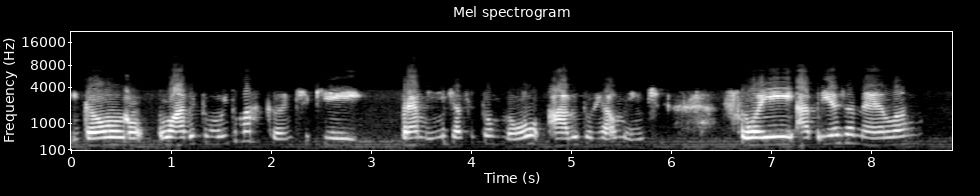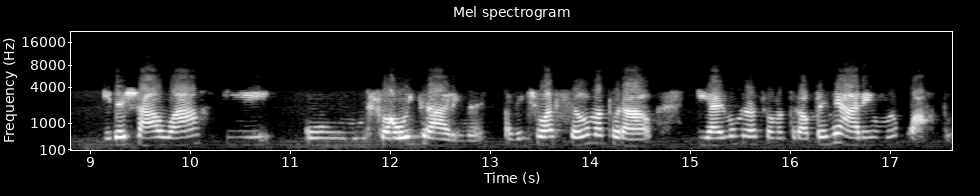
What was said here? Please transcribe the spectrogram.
Então, um hábito muito marcante que para mim já se tornou hábito realmente, foi abrir a janela e deixar o ar e o sol entrarem, né? A ventilação natural e a iluminação natural permearem o meu quarto.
